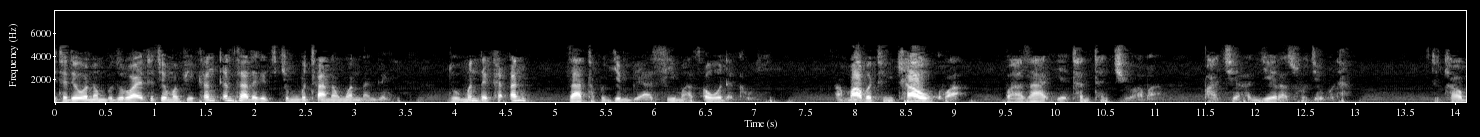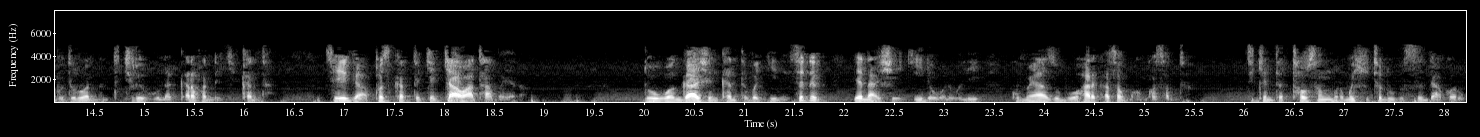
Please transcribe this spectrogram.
Ita dai wannan budurwa ita ce mafi kankanta daga cikin mutanen wannan gari. Domin da kadan za ta fi gimbiya sima tsawo da kauri. Amma batun kyawu kuwa ba za a iya tantancewa ba face an jera su waje guda. Kyakkyawa budurwar nan ta cire hular karfan da ke kanta sai ga fuskar ta kyakkyawa ta bayyana. Dogon gashin kanta baki ne sidik yana sheki da walwali kuma ya zubo har kasan kwankwasanta cikin tattausan murmushi ta dubi su Jafaru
